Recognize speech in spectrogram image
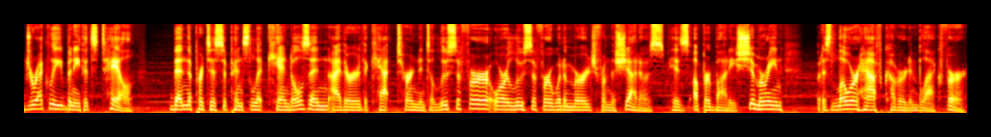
directly beneath its tail. Then the participants lit candles, and either the cat turned into Lucifer or Lucifer would emerge from the shadows, his upper body shimmering, but his lower half covered in black fur.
